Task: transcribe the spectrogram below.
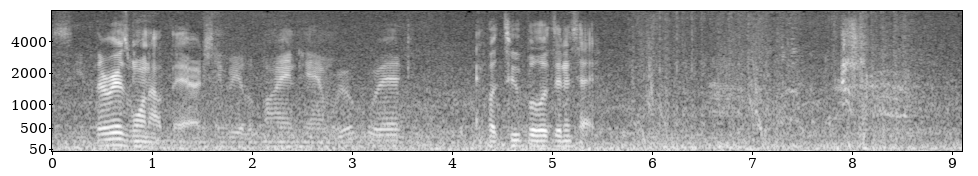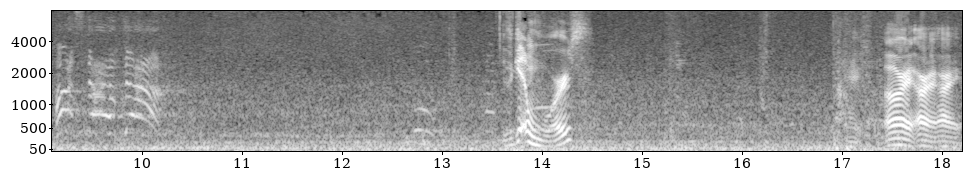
See, if There is one out there. I to be able to find him real quick and put two bullets in his head. Hostile down! Is it getting worse? Alright, alright, alright,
